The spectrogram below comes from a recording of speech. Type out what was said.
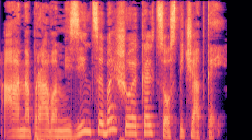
а на правом мизинце большое кольцо с печаткой.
